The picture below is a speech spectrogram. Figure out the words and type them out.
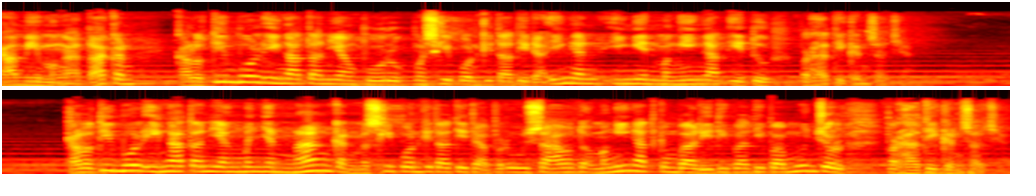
Kami mengatakan kalau timbul ingatan yang buruk meskipun kita tidak ingin ingin mengingat itu, perhatikan saja. Kalau timbul ingatan yang menyenangkan meskipun kita tidak berusaha untuk mengingat kembali tiba-tiba muncul, perhatikan saja.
